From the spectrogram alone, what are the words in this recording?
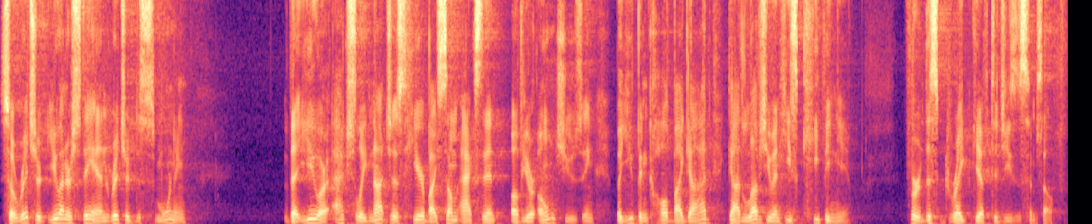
So, Richard, you understand, Richard, this morning, that you are actually not just here by some accident of your own choosing, but you've been called by God. God loves you, and He's keeping you for this great gift to Jesus Himself.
